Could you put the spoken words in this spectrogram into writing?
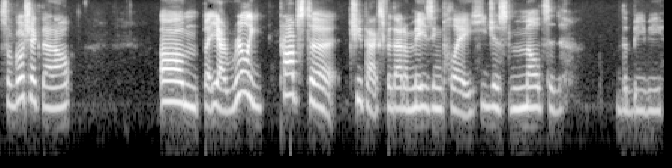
So go check that out. Um, but yeah, really props to Cheapax for that amazing play. He just melted the BB.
